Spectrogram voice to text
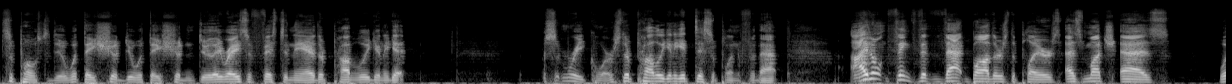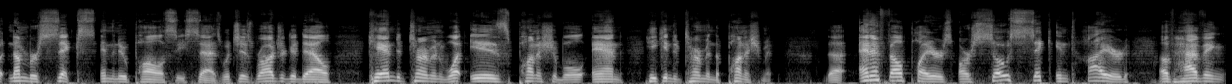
supposed to do, what they should do, what they shouldn't do. They raise a fist in the air, they're probably going to get some recourse. They're probably going to get disciplined for that. I don't think that that bothers the players as much as what number six in the new policy says, which is Roger Goodell can determine what is punishable and he can determine the punishment. The NFL players are so sick and tired of having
